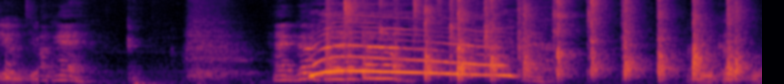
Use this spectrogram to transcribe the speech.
Do it. Okay হ্যাঁ গুড আমি কাটবো।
